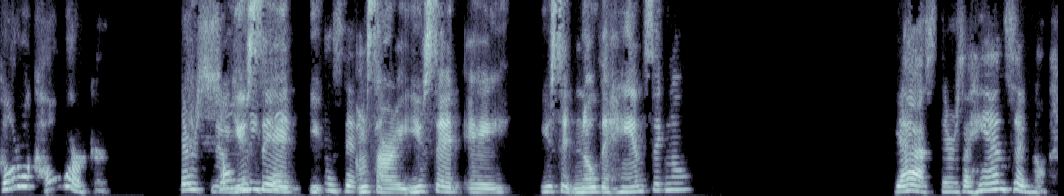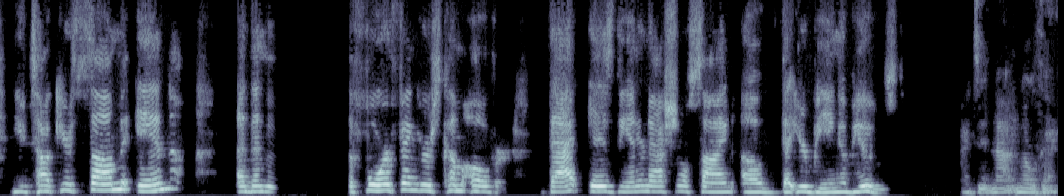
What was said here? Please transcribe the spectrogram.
go to a coworker there's so you said you, that, i'm sorry you said a you said know the hand signal Yes, there's a hand signal. You tuck your thumb in, and then the four fingers come over. That is the international sign of that you're being abused. I did not know that.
